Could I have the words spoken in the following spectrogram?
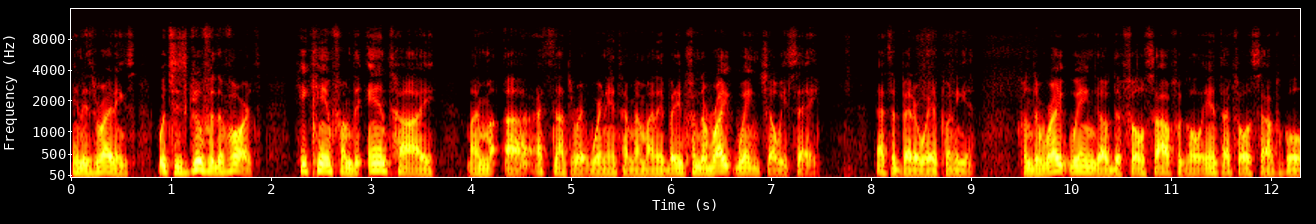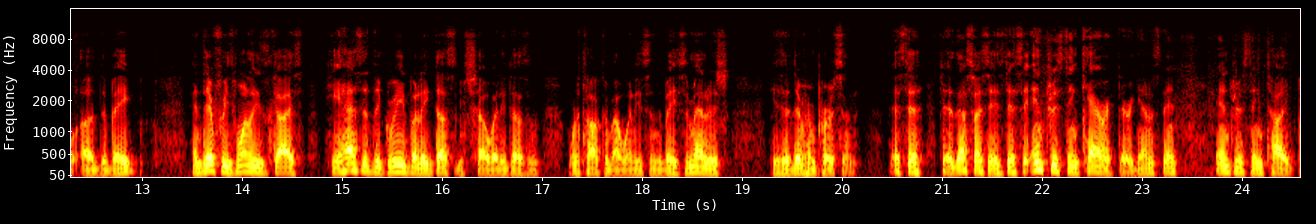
in his writings, which is good for the Vart. He came from the anti, uh, that's not the right word, anti Maimonides, but from the right wing, shall we say? That's a better way of putting it. From the right wing of the philosophical, anti-philosophical uh, debate, and therefore he's one of these guys. He has a degree, but he doesn't show it. He doesn't want to talk about when he's in the base of Medrash. He's a different person. It's just, that's why I say it's just an interesting character. You understand? Interesting type.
